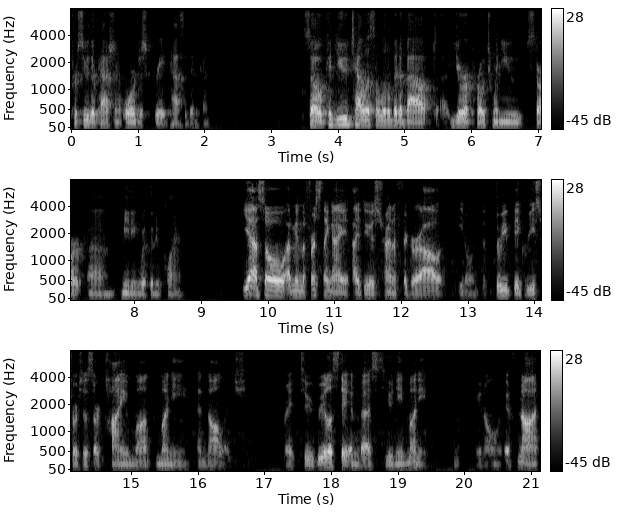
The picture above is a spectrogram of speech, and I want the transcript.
pursue their passion, or just create passive income. So, could you tell us a little bit about your approach when you start um, meeting with a new client? Yeah, so I mean, the first thing I, I do is trying to figure out, you know, the three big resources are time, money, and knowledge, right? To real estate invest, you need money. You know, if not,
